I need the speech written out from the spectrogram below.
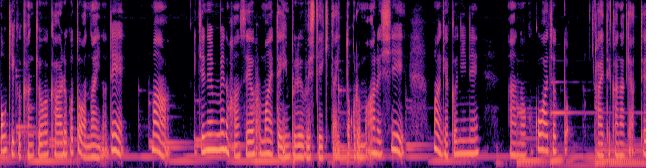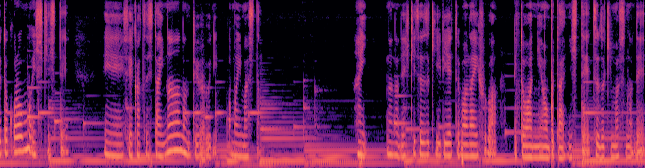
大きく環境が変わることはないのでまあ1年目の反省を踏まえてインプルーブしていきたいところもあるしまあ逆にねあのここはちょっと変えていかなきゃっていうところも意識して、えー、生活したいななんていうふうに思いました。はい。なので引き続きリエトバライフはリトアニアを舞台にして続きますので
